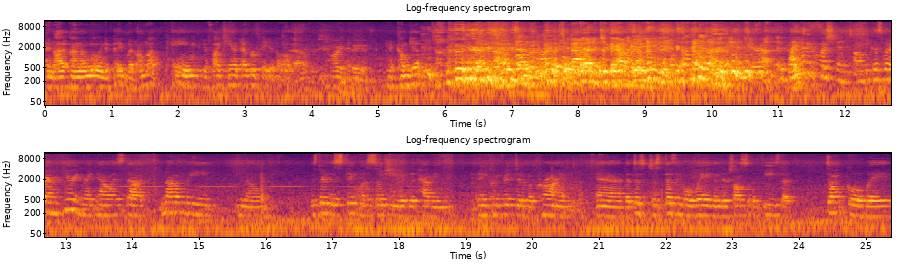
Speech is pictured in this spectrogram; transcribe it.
and I, and I'm willing to pay, but I'm not paying if I can't ever pay it off. I ain't paying. Yeah, Come get me. I had a question, um, because what I'm hearing right now is that not only, you know, is there this stigma associated with having been convicted of a crime, and that just, just doesn't go away, then there's also the fees that don't go away.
